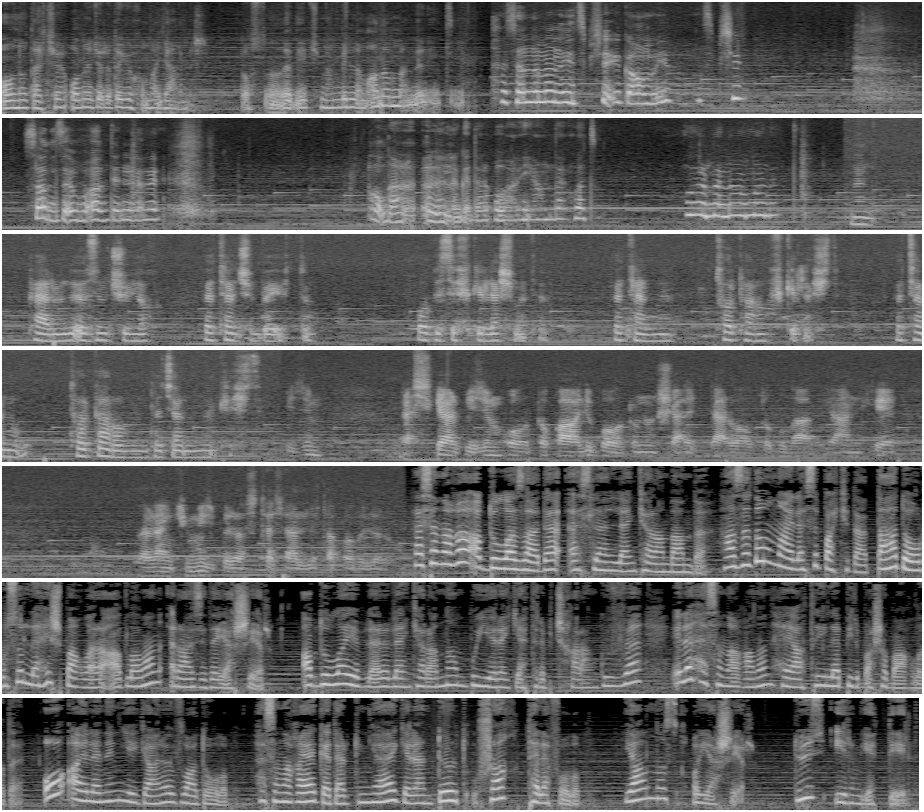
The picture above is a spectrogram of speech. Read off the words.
Onu da ki, ona görə də yuxuma gəlmir. Dostuna da deyib ki, mən bilirəm, anam məndən inciyir. Həsənlə mənə heç bir şey qalmayıb, heç bir şey. Sadəcə valideynləri onlar ölənə qədər onların yanında qalacaq. Onlar mənə əmanətdir. Mən Pərvini özüm üçün yox, vətən üçün böyütdüm. O bizi fikirləşmədi. Vətənini, torpağını fikirləşdi. Vətən o torpaq uğrunda canından keçdi. Bizim əskər, bizim ordu, qalib ordunun şəhidləri oldu bunlar. Yəni ki, vələnkimiz biraz təsəlli tapa bilirik. Həsənağa Abdullazadə əslən Lənkərandandır. Hazırda onun ailəsi Bakıda, daha doğrusu Ləhəş bağları adlanan ərazidə yaşayır. Abdullayevləri Lənkərandan bu yerə gətirib çıxaran qüvvə elə Həsən ağanın həyatı ilə birbaşa bağlıdır. O ailənin yeganə övladı olub. Həsən ağaya qədər dünyaya gələn 4 uşaq tələf olub. Yalnız o yaşayır. Düz 27 il.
